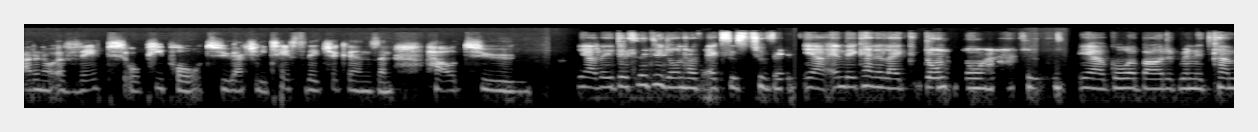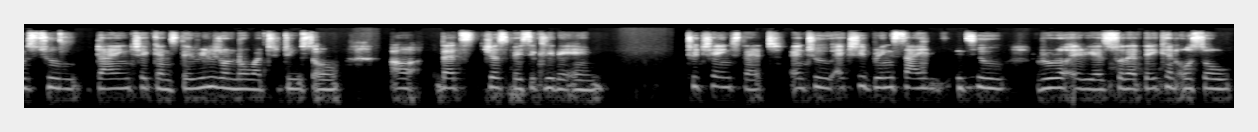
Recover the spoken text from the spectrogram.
I don't know a vet or people to actually test their chickens and how to yeah they definitely don't have access to vet yeah and they kind of like don't know how to yeah go about it when it comes to dying chickens. They really don't know what to do. So uh, that's just basically the aim to change that and to actually bring science into rural areas so that they can also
